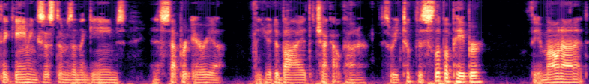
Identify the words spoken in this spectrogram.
the gaming systems and the games in a separate area that you had to buy at the checkout counter. So he took this slip of paper with the amount on it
